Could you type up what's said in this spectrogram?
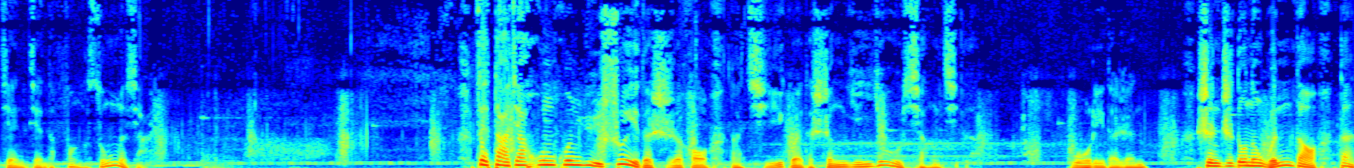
渐渐的放松了下来。在大家昏昏欲睡的时候，那奇怪的声音又响起了，屋里的人甚至都能闻到淡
